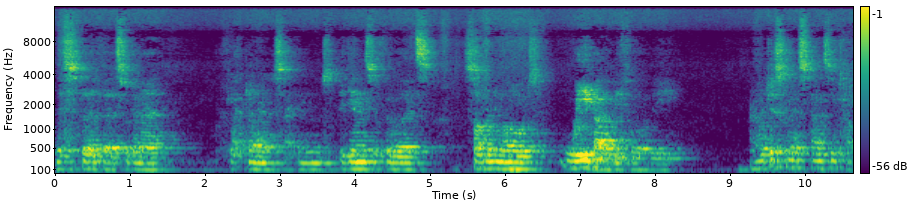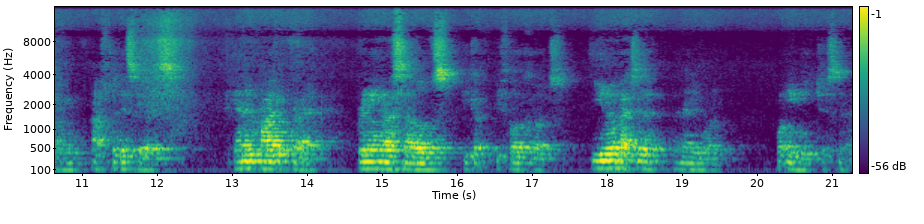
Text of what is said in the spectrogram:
This third verse we're going to reflect on in a second begins with the words, Sovereign Lord, we bow before thee. And we're just going to spend some time after this verse again in private prayer, bringing ourselves before God. You know better than anyone what you need just now.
